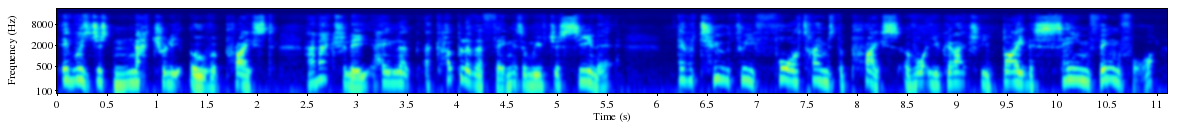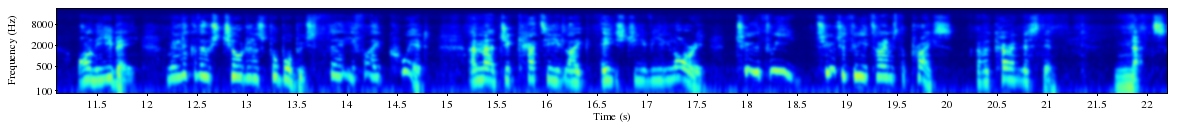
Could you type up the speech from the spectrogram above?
it was just naturally overpriced. And actually, hey, look, a couple of the things, and we've just seen it, they were two, three, four times the price of what you could actually buy the same thing for on eBay. I mean, look at those children's football boots, 35 quid. And that Ducati like HGV lorry, two, three, two to three times the price of a current listing. Nuts.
